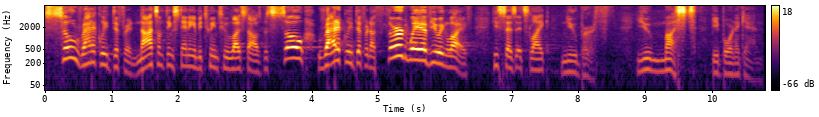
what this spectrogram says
so radically different, not something standing in between two lifestyles, but so radically different, a third way of viewing life he says it's like new birth. You must be born again.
